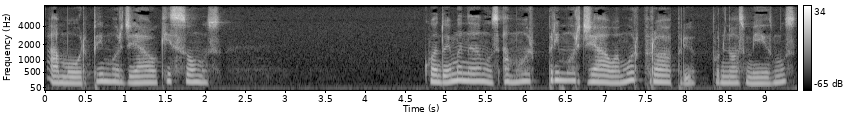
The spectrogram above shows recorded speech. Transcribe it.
amor primordial que somos. Quando emanamos amor primordial, amor próprio por nós mesmos,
